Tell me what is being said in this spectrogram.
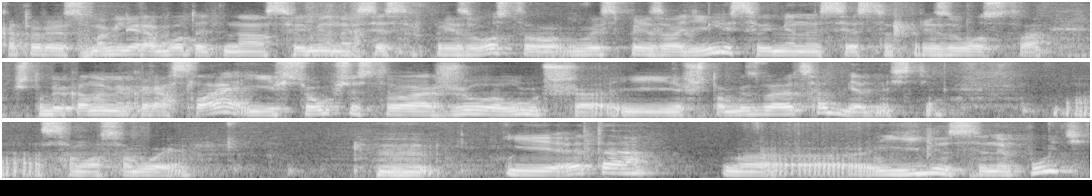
которые смогли работать на современных средствах производства, воспроизводили современные средства производства, чтобы экономика росла и все общество жило лучше, и чтобы избавиться от бедности, э, само собой. И это э, единственный путь,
